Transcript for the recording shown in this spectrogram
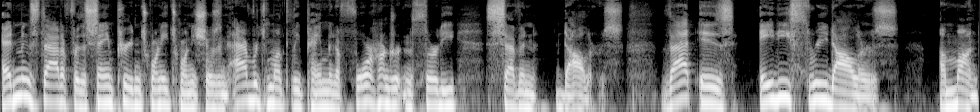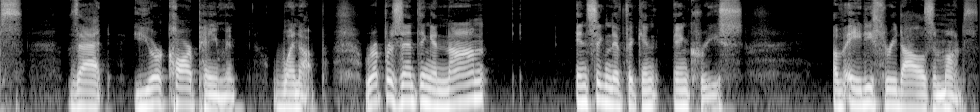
Edmunds data for the same period in 2020 shows an average monthly payment of $437. That is $83 a month that your car payment went up, representing a non insignificant increase of $83 a month.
